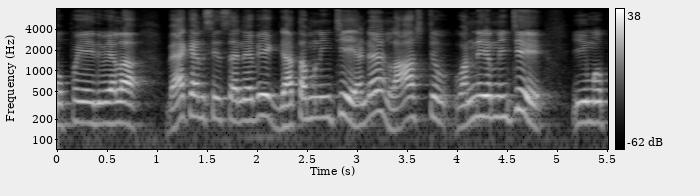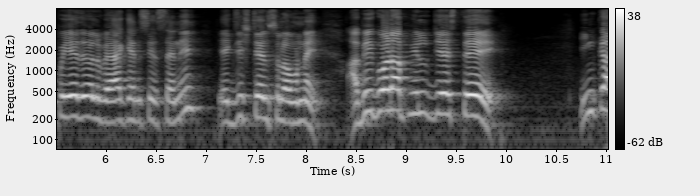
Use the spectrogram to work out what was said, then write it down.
ముప్పై ఐదు వేల వ్యాకెన్సీస్ అనేవి గతం నుంచి అంటే లాస్ట్ వన్ ఇయర్ నుంచి ఈ ముప్పై ఐదు వేల వ్యాకెన్సీస్ అని ఎగ్జిస్టెన్స్లో ఉన్నాయి. అవి కూడా ఫిల్ చేస్తే ఇంకా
